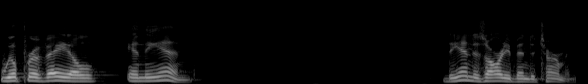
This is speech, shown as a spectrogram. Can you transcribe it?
will prevail in the end. The end has already been determined.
